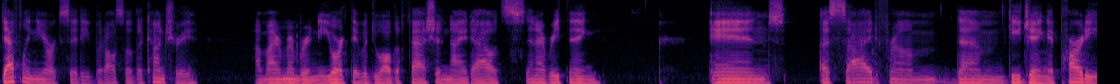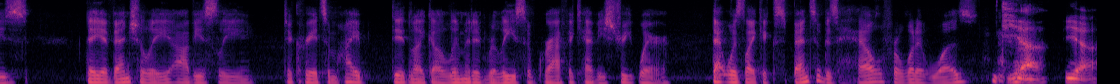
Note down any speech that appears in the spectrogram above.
definitely New York City, but also the country. Um, I remember in New York, they would do all the fashion night outs and everything. And aside from them DJing at parties, they eventually, obviously, to create some hype, did like a limited release of graphic heavy streetwear that was like expensive as hell for what it was. Yeah, yeah.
